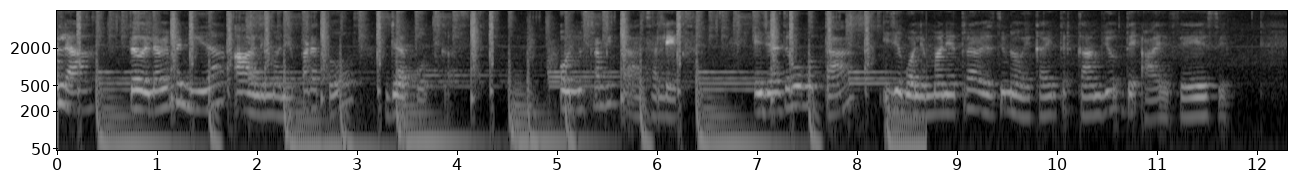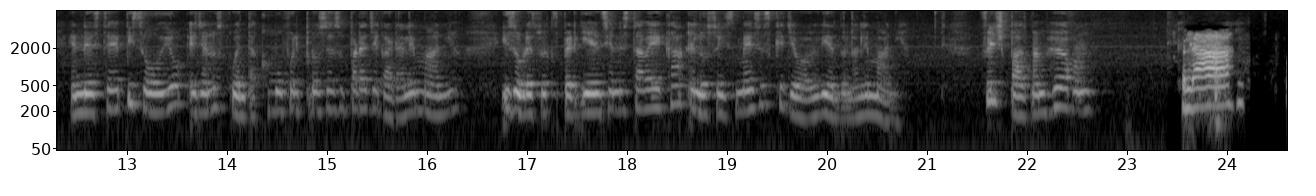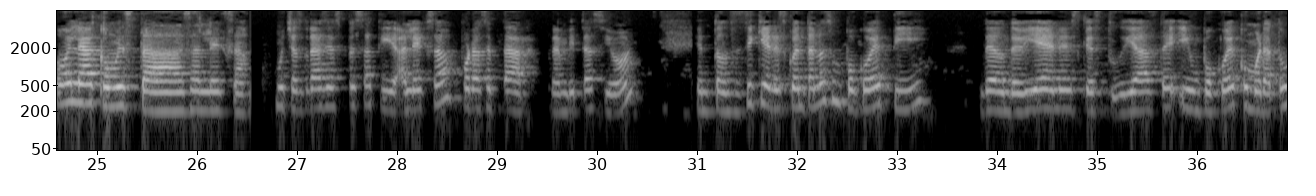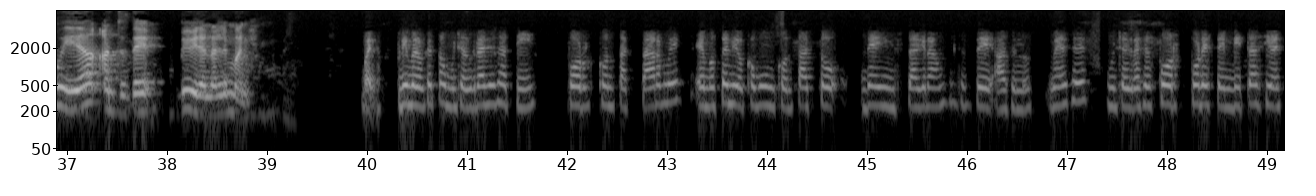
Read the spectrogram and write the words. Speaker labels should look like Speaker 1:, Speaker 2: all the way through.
Speaker 1: Hola, te doy la bienvenida a Alemania para Todos, ya podcast. Hoy nuestra invitada es Alexa. Ella es de Bogotá y llegó a Alemania a través de una beca de intercambio de AFS. En este episodio ella nos cuenta cómo fue el proceso para llegar a Alemania y sobre su experiencia en esta beca en los seis meses que lleva viviendo en Alemania. Viel Spaß beim Hören.
Speaker 2: Hola.
Speaker 1: Hola, ¿cómo estás, Alexa? Muchas gracias pues a ti, Alexa, por aceptar la invitación. Entonces, si quieres, cuéntanos un poco de ti, de dónde vienes, qué estudiaste y un poco de cómo era tu vida antes de vivir en Alemania.
Speaker 2: Bueno, primero que todo, muchas gracias a ti por contactarme. Hemos tenido como un contacto de Instagram desde hace unos meses. Muchas gracias por, por esta invitación.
